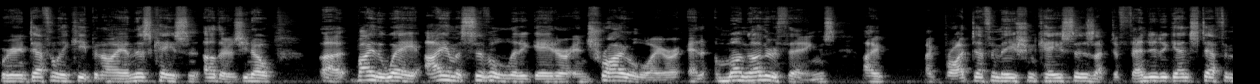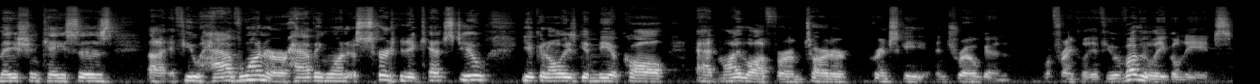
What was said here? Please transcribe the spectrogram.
We're going to definitely keep an eye on this case and others. You know, uh, by the way, I am a civil litigator and trial lawyer, and among other things, I I've brought defamation cases. I've defended against defamation cases. Uh, if you have one or are having one asserted against you, you can always give me a call at my law firm, Tarter, Krinsky, and Drogin, or frankly, if you have other legal needs.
